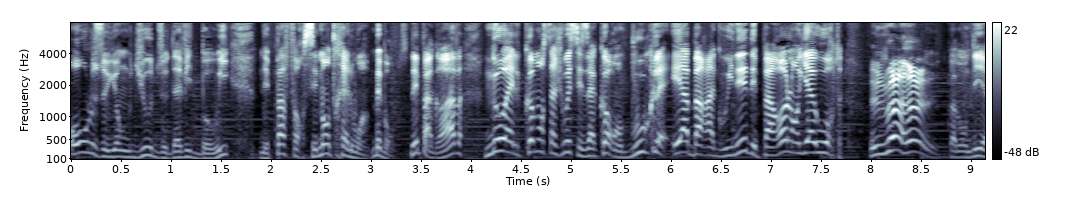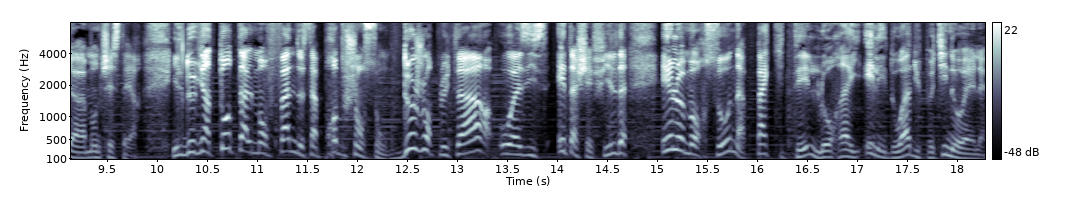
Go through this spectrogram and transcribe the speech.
All the Young Dudes de David Bowie n'est pas forcément très loin. Mais bon, ce n'est pas grave. Noël commence à jouer ses accords en boucle et à baragouiner des paroles en yaourt. Comme on dit à Manchester. Il devient totalement fan de sa propre chanson. Deux jours plus tard, Oasis est à Sheffield et le morceau n'a pas quitté l'oreille et les doigts du petit Noël.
